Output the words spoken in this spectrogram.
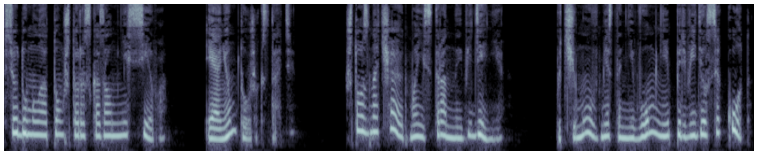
Все думала о том, что рассказал мне Сева, и о нем тоже, кстати. Что означают мои странные видения? Почему вместо него мне привиделся кот?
